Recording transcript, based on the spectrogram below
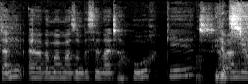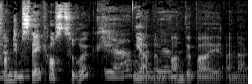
Dann, äh, wenn man mal so ein bisschen weiter hoch geht. Jetzt von dem Steakhouse zurück. Ja, ja dann wir- waren wir bei einer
